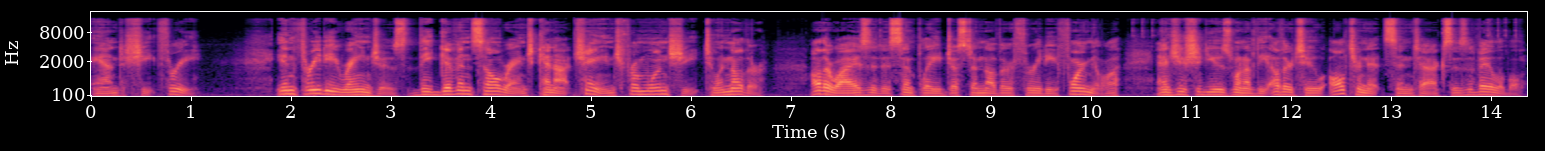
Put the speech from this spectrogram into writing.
and sheet 3. In 3D ranges, the given cell range cannot change from one sheet to another. Otherwise, it is simply just another 3D formula, and you should use one of the other two alternate syntaxes available.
